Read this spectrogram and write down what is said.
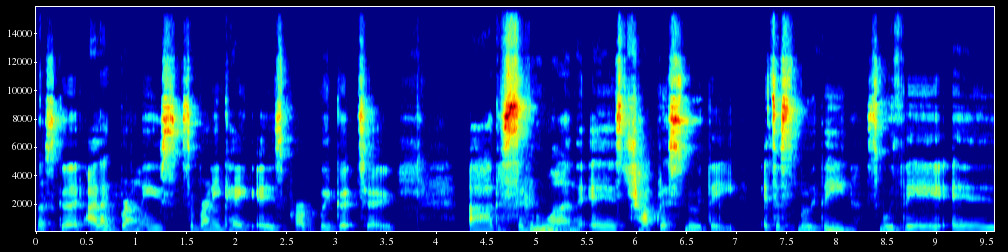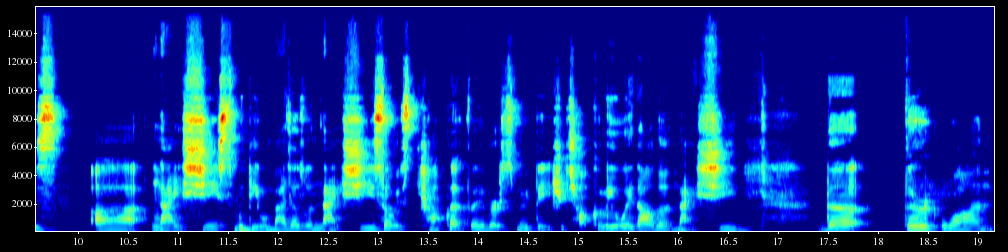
That's good. I like brownies, so brownie cake is probably good too. Uh, the second one is chocolate smoothie. It's a smoothie. Smoothie is 呃奶昔 smoothie，我们把它叫做奶昔，so it's chocolate flavored smoothie，是巧克力味道的奶昔。The third one,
